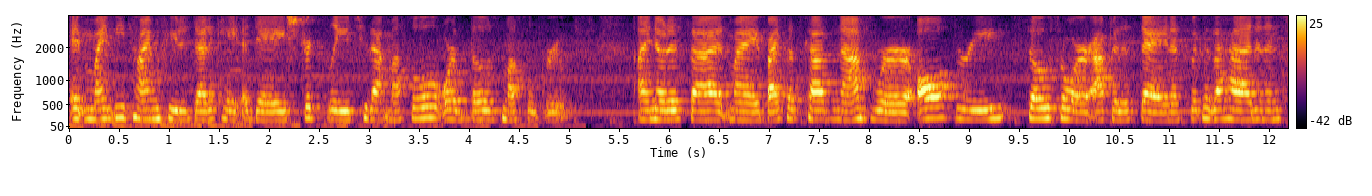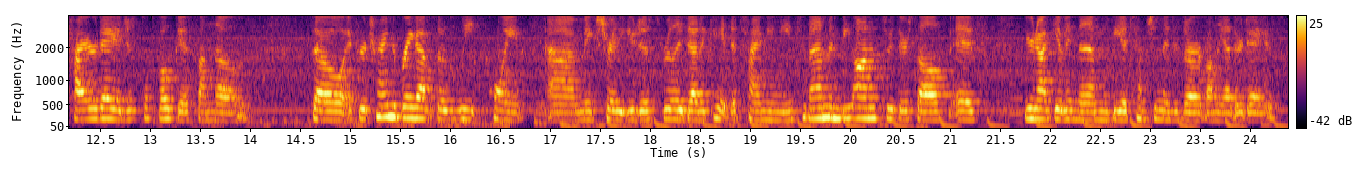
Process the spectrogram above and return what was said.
it might be time for you to dedicate a day strictly to that muscle or those muscle groups. I noticed that my biceps, calves, and abs were all three so sore after this day, and it's because I had an entire day just to focus on those. So if you're trying to bring up those weak points, um, make sure that you just really dedicate the time you need to them and be honest with yourself if you're not giving them the attention they deserve on the other days.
